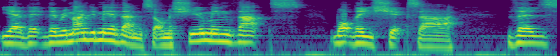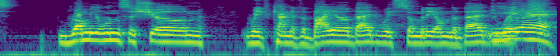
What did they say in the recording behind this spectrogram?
yeah, they they reminded me of them. So I'm assuming that's what these ships are. There's Romulans are shown with kind of a bio bed with somebody on the bed. Which Yeah.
